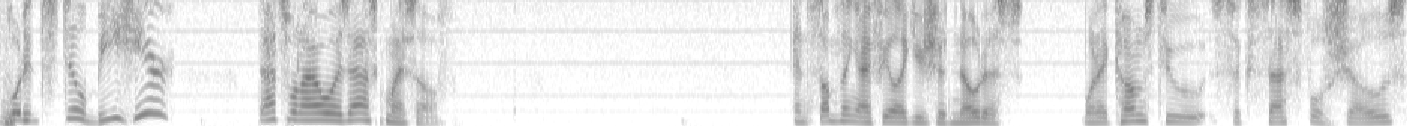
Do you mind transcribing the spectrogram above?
would it still be here? That's what I always ask myself. And something I feel like you should notice when it comes to successful shows,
